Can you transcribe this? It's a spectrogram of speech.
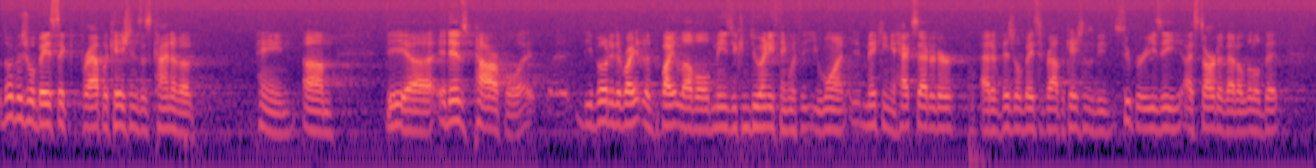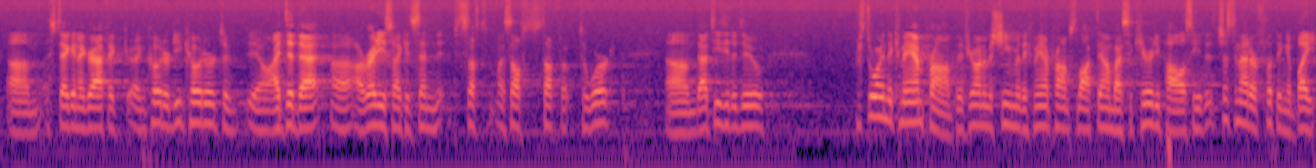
though Visual Basic for applications is kind of a pain, um, the, uh, it is powerful. It, the ability to write at the byte level means you can do anything with it you want. Making a hex editor out of Visual Basic for applications would be super easy. I started that a little bit um, a steganographic encoder decoder to, you know, I did that uh, already so I could send stuff myself stuff to work. Um, that's easy to do. Restoring the command prompt. If you're on a machine where the command prompt's locked down by security policy, it's just a matter of flipping a byte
